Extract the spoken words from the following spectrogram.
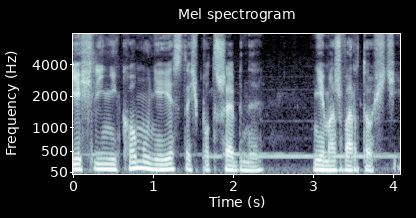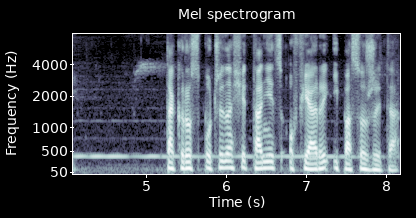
Jeśli nikomu nie jesteś potrzebny, nie masz wartości. Tak rozpoczyna się taniec ofiary i pasożyta.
